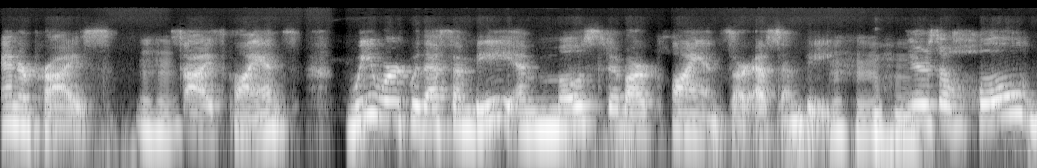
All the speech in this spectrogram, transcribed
enterprise Mhm, size clients. We work with SMB, and most of our clients are SMB. mhm. Mhm. There's a whole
